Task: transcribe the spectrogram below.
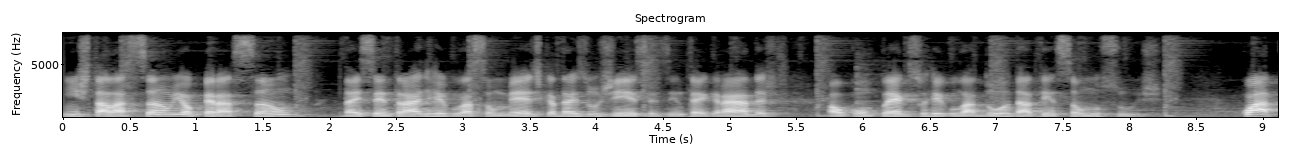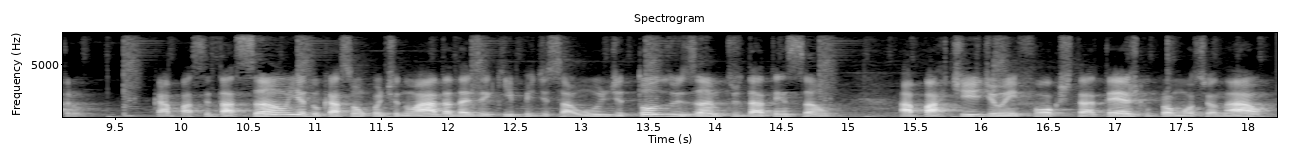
Instalação e operação das centrais de regulação médica das urgências integradas ao complexo regulador da atenção no SUS. 4. Capacitação e educação continuada das equipes de saúde de todos os âmbitos da atenção a partir de um enfoque estratégico promocional,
